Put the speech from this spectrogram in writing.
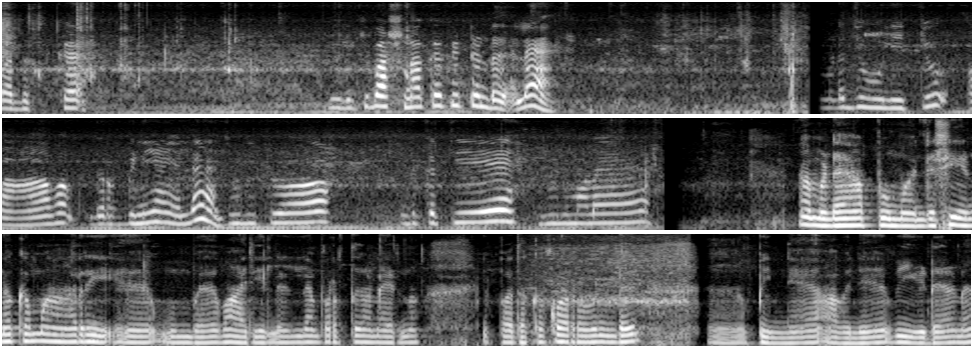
പതുക്കെ. ജൂലിക്ക് ഭക്ഷണമൊക്കെ കിട്ടുന്നുണ്ട് അല്ലേ? നമ്മുടെ ജൂലിറ്റു പാവം. ഗർഭിണിയായല്ലേ? ജൂലിറ്റുവോ എടുക്കത്തിയേ ജൂലി മോളെ. നമ്മുടെ അപ്പുമോന്റെ ക്ഷീണമൊക്കെ മാറി. മുമ്പ് വാരിയലെല്ലാം പുറത്ത് കാണായിരുന്നു. ഇപ്പോൾ അതൊക്കെ കുറവുണ്ട്. പിന്നെ അവന് വീടാണ്.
